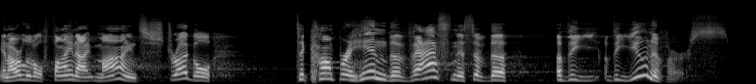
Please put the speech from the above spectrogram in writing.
And our little finite minds struggle to comprehend the vastness of the, of the, of the universe.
